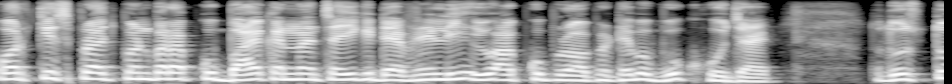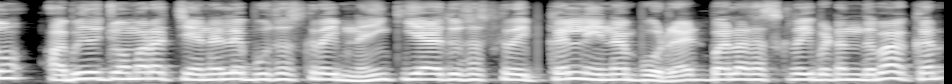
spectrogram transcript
और किस प्राइस पॉइंट पर आपको बाय करना चाहिए कि डेफिनेटली आपको प्रॉफिट है वो बुक हो जाए। तो दोस्तों, अभी तक जो हमारा चैनल है वो सब्सक्राइब नहीं किया है तो सब्सक्राइब कर लेना, वो रेड वाला सब्सक्राइब बटन दबाकर।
